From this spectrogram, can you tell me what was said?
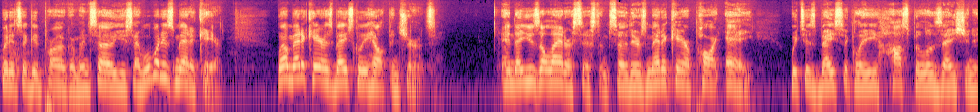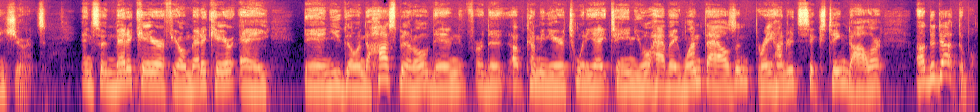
but it's a good program. And so you say, well, what is Medicare? Well, Medicare is basically health insurance. And they use a ladder system. So there's Medicare Part A, which is basically hospitalization insurance. And so Medicare, if you're on Medicare A, then you go into hospital. Then for the upcoming year, 2018, you'll have a $1,316 uh, deductible.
